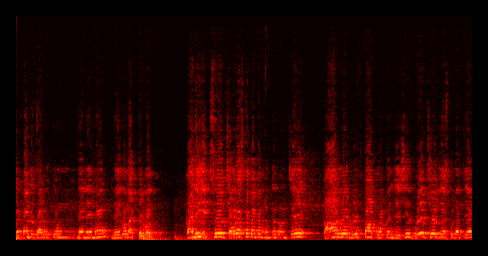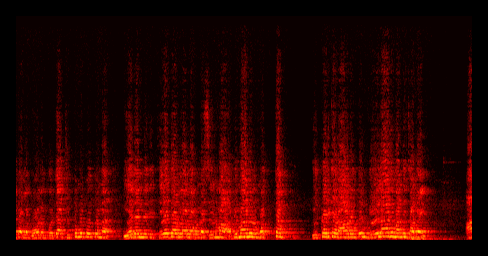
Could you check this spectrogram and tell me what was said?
ఇబ్బంది జరుగుతుందనేమో లేదో నాకు తెలియదు కానీ ఎక్సో చౌరస్తా కంటే ముందు నుంచే కారులో రూఫ్ టాప్ ఓపెన్ చేసి రోడ్ షో చేసుకుంటా థియేటర్లో పోవడంతో ఆ చుట్టుముట్టుతున్న ఏదన్నది థియేటర్లలో ఉన్న సినిమా అభిమానులు మొత్తం ఇక్కడికే రావడంతో వేలాది మంది జమైంది ఆ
